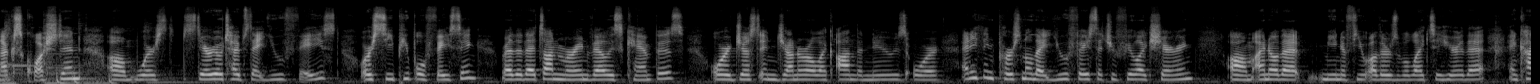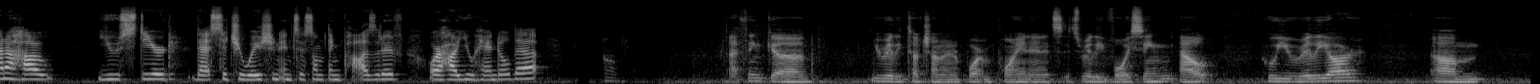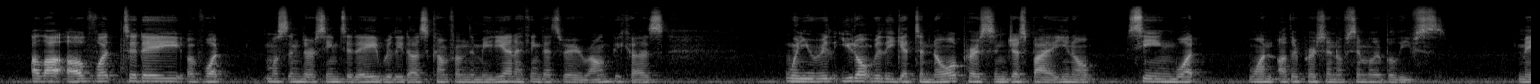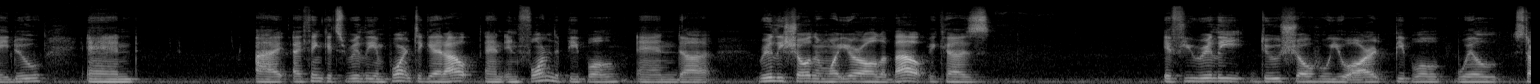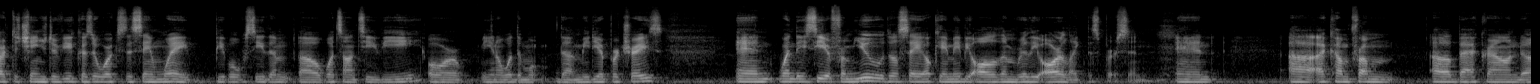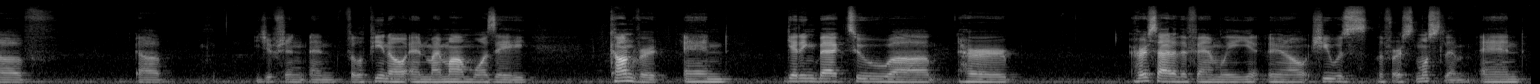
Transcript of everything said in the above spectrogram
next question, um, where s- stereotypes that you faced or see people facing, whether that's on Moraine Valley's campus or just in general, like on the news or anything personal that you face that you feel like sharing. Um, I know that me and a few others would like to hear that, and kind of how you steered that situation into something positive or how you handled that. I think uh, you really touch on an important point, and it's it's really voicing out who you really are. Um, a lot of what today of what Muslims are seeing today really does come from the media, and I think that's very wrong because when you really you don't really get to know a person just by you know seeing what one other person of similar beliefs may do, and I, I think it's really important to get out and inform the people and uh, really show them what you're all about because if you really do show who you are, people will start to change their view because it works the same way. People will see them uh, what's on TV or you know what the the media portrays, and when they see it from you, they'll say, okay, maybe all of them really are like this person. And uh, I come from a background of uh, Egyptian and Filipino, and my mom was a convert. And getting back to uh, her her side of the family, you, you know, she was the first Muslim, and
